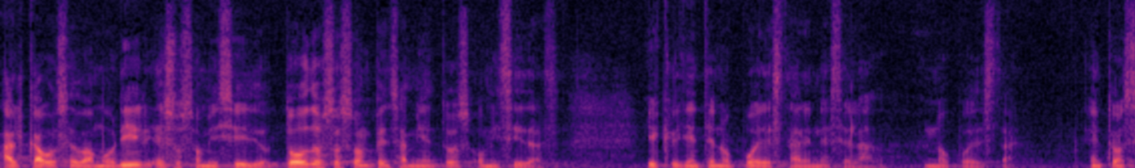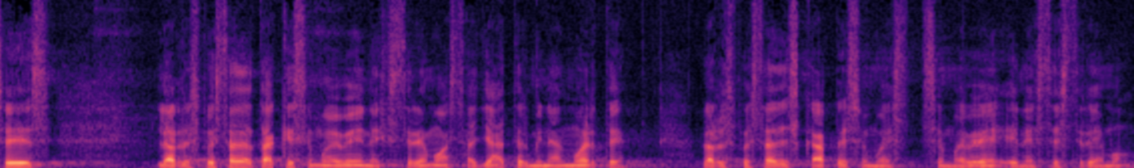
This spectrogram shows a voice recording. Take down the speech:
al cabo se va a morir, eso es homicidio. Todos esos son pensamientos homicidas. Y el creyente no puede estar en ese lado, no puede estar. Entonces, la respuesta de ataque se mueve en extremo hasta allá, termina en muerte. La respuesta de escape se mueve, en este extremo,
